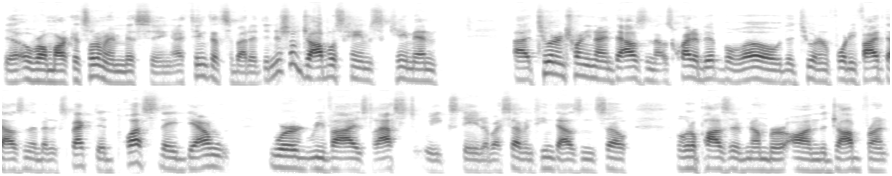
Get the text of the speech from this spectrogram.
the overall markets. What am I missing? I think that's about it. The initial jobless claims came in uh, 229,000. That was quite a bit below the 245,000 that had been expected. Plus, they downward revised last week's data by 17,000. So a little positive number on the job front.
